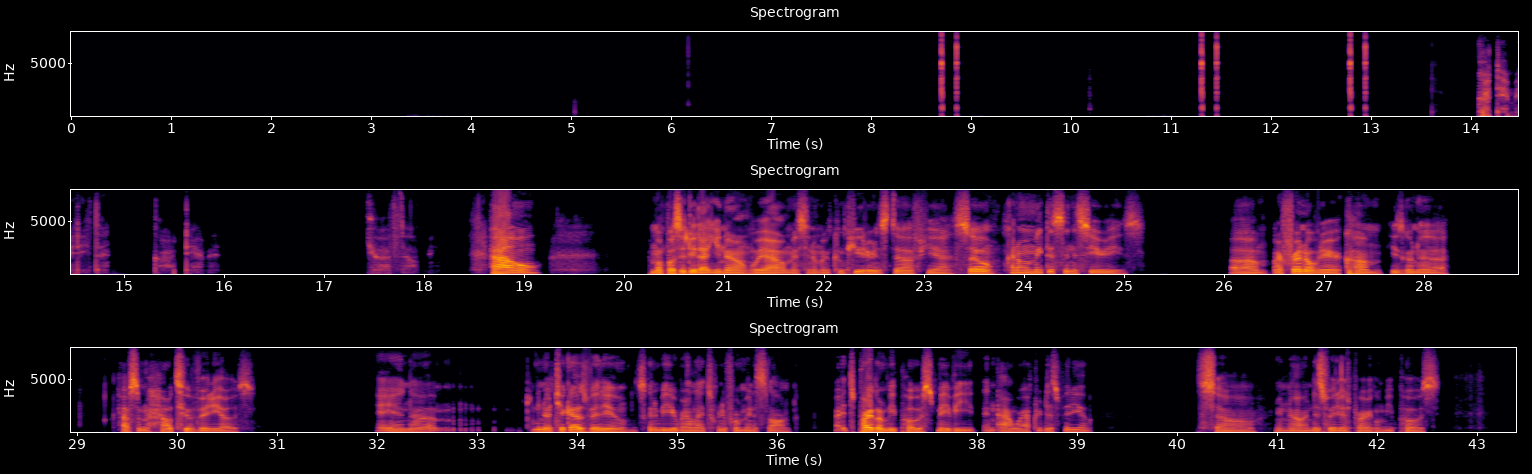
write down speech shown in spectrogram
God damn it, Ethan. God damn it. You have failed me. How I'm supposed to do that, you know, without messing up my computer and stuff. Yeah, so kind of want to make this in a series. Um, my friend over there, come, he's gonna have some how-to videos, and um, you know, check out his video. It's gonna be around like 24 minutes long. It's probably gonna be post maybe an hour after this video. So you know, and this video is probably gonna be post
